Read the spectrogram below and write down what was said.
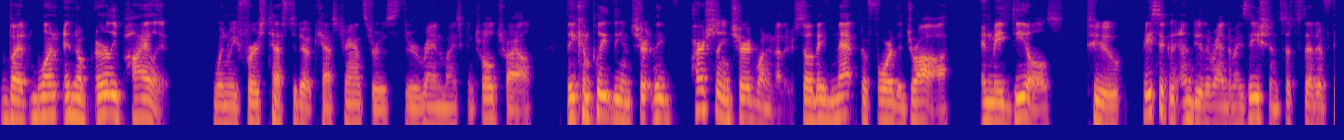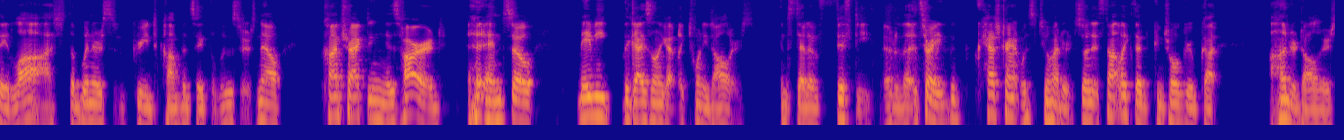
But one in an early pilot, when we first tested out cash transfers through a randomized control trial, they completely insured, they partially insured one another. So they met before the draw and made deals to basically undo the randomization such that if they lost, the winners agreed to compensate the losers. Now, contracting is hard. And so maybe the guys only got like $20 instead of 50 out of that. Sorry, the cash grant was 200. So it's not like the control group got $100.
